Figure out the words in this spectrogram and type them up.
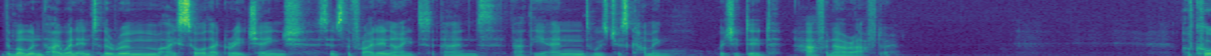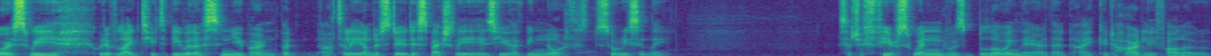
The moment I went into the room, I saw that great change since the Friday night, and that the end was just coming, which it did half an hour after. Of course, we would have liked you to be with us in Newburn, but utterly understood, especially as you have been north so recently. Such a fierce wind was blowing there that I could hardly follow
